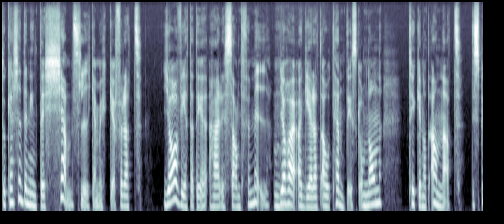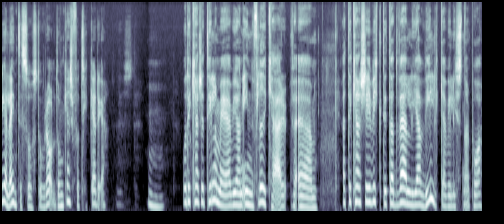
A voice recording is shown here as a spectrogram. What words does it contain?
då kanske den inte känns lika mycket. För att jag vet att det här är sant för mig. Mm. Jag har agerat autentisk. Om någon tycker något annat, det spelar inte så stor roll. De kanske får tycka det. det. Mm. Och det kanske till och med, vi har en inflik här, eh, att det kanske är viktigt att välja vilka vi lyssnar på.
